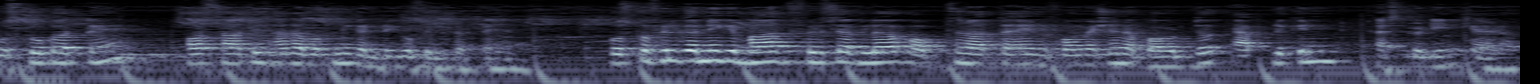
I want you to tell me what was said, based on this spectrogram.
उसको करते हैं और साथ ही साथ आप अपनी कंट्री को फिल करते हैं. उसको फिल करने के बाद फिर से अगला ऑप्शन आता है information about the applicant study in Canada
